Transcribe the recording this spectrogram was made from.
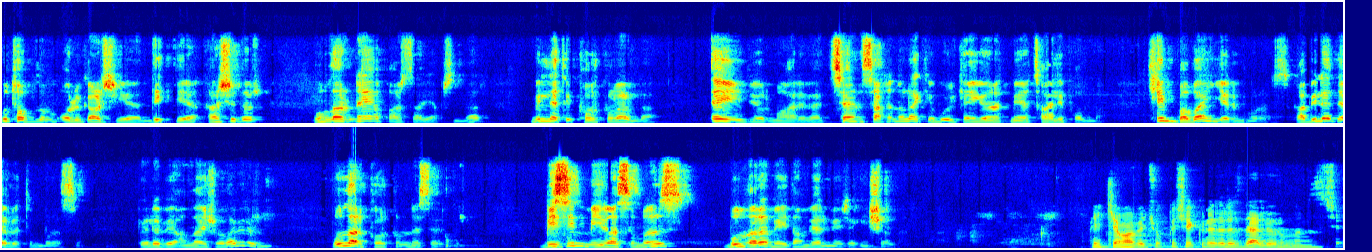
Bu toplum oligarşiye, dikliğe karşıdır. Bunlar ne yaparsa yapsınlar milleti korkularla ey diyor muhalefet sen sakın ola ki bu ülkeyi yönetmeye talip olma. Kim baban yerin burası? Kabile devletin burası. Böyle bir anlayış olabilir mi? Bunlar korkunun eseridir. Bizim mirasımız bunlara meydan vermeyecek inşallah. Peki Kemal Bey çok teşekkür ederiz değerli yorumlarınız için.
